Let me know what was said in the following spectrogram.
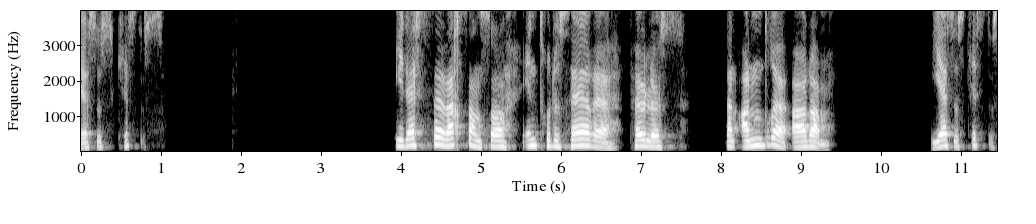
Jesus Kristus? I disse versene så introduserer Paulus den andre Adam, Jesus Kristus.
